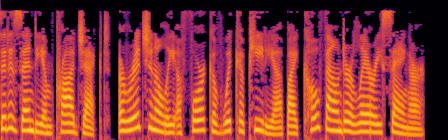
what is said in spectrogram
Citizendium project, originally a fork of Wikipedia by co-founder Larry Sanger.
